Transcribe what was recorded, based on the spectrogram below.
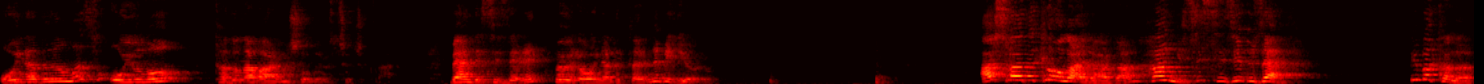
oynadığımız oyunu tadına varmış oluruz çocuklar. Ben de sizlerin böyle oynadıklarını biliyorum. Aşağıdaki olaylardan hangisi sizi üzer? Bir bakalım.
